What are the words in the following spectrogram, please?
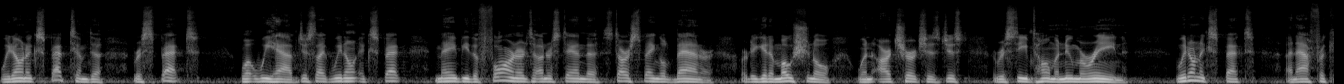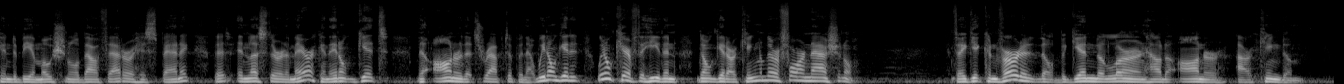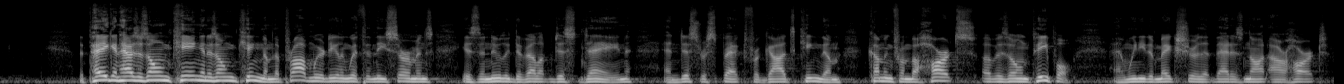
We don't expect him to respect what we have, just like we don't expect maybe the foreigner to understand the Star Spangled Banner or to get emotional when our church has just received home a new Marine. We don't expect an African to be emotional about that or a Hispanic, unless they're an American. They don't get the honor that's wrapped up in that. We don't get it. We don't care if the heathen don't get our kingdom. They're a foreign national. If they get converted, they'll begin to learn how to honor our kingdom. The pagan has his own king and his own kingdom. The problem we're dealing with in these sermons is the newly developed disdain and disrespect for God's kingdom coming from the hearts of his own people. And we need to make sure that that is not our heart.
